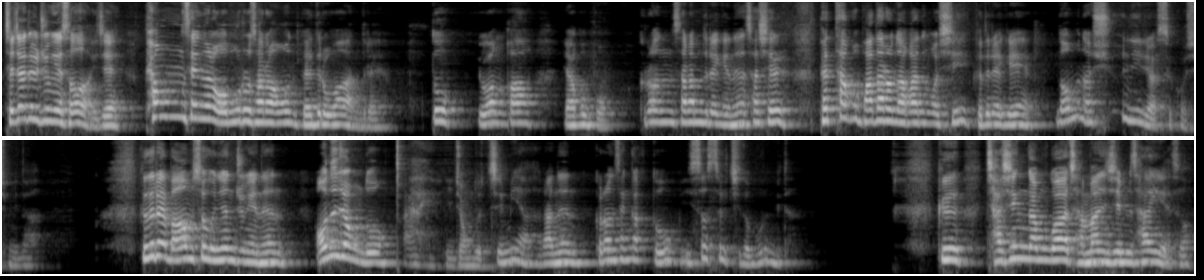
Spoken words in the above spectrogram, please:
제자들 중에서 이제 평생을 어부로 살아온 베드로와 안드레, 또 요한과 야고보 그런 사람들에게는 사실 배 타고 바다로 나가는 것이 그들에게 너무나 쉬운 일이었을 것입니다. 그들의 마음속 은연 중에는 어느 정도 아, 이 정도쯤이야 라는 그런 생각도 있었을지도 모릅니다. 그 자신감과 자만심 사이에서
